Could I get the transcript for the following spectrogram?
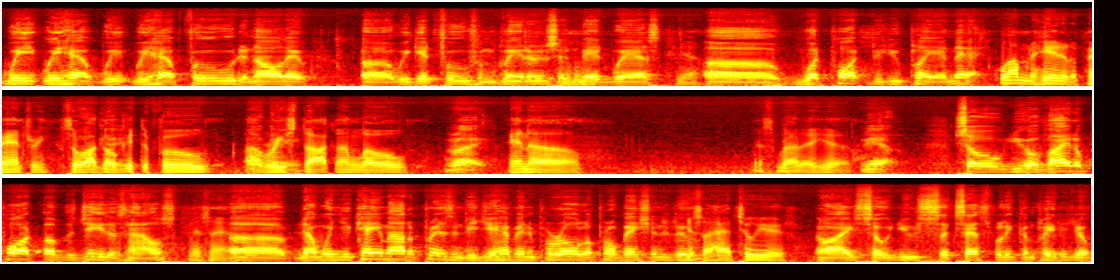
we, we have we, we have food and all that. Uh, we get food from Gleaners and Midwest. Mm-hmm. Yeah. Uh, what part do you play in that? Well, I'm the head of the pantry, so I go get the food, I Okay. restock, unload, Right. and uh, that's about it. Yeah. Yeah. So you're a vital part of the Jesus House. Yes, I am. Uh, now, when you came out of prison, did you have any parole or probation to do? Yes, I had two years. All right, so you successfully completed your.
